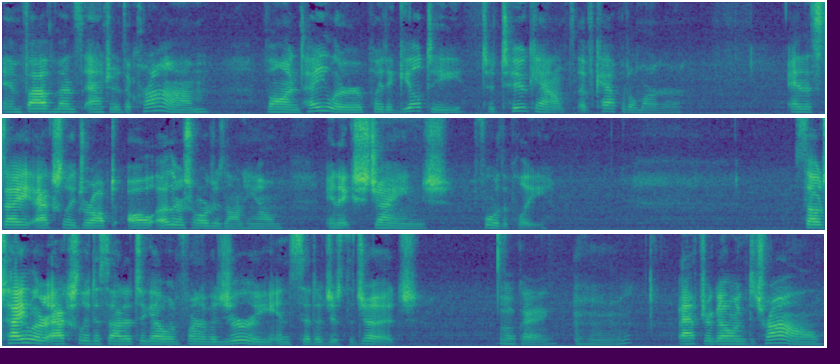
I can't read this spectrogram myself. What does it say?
And five months after the crime, Von Taylor pleaded guilty to two counts of capital murder. And the state actually dropped all other charges on him in exchange for the plea. So Taylor actually decided to go in front of a jury instead of just the judge. Okay. hmm After going to trial,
